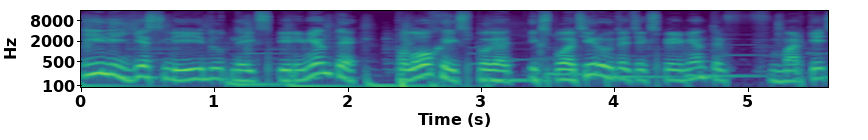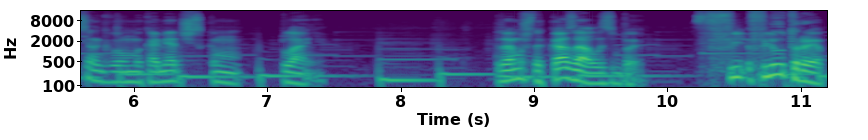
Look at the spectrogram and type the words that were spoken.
или если идут на эксперименты, плохо эксплуа- эксплуатируют эти эксперименты в маркетинговом и коммерческом плане. Потому что, казалось бы, фл- флют-рэп,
